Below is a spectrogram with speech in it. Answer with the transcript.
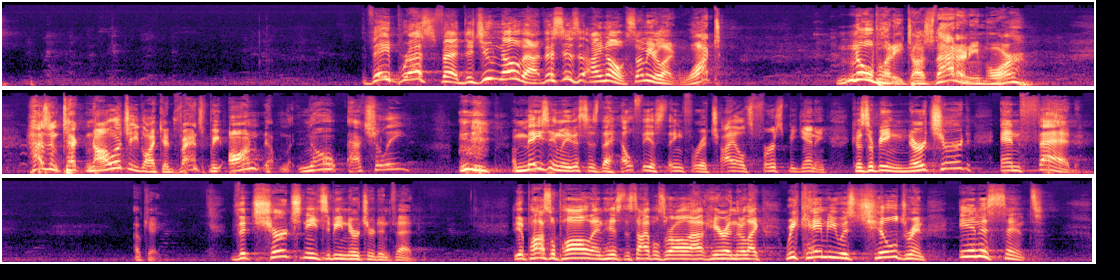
They breastfed. Did you know that? This is, I know, some of you are like, what? Nobody does that anymore. Hasn't technology like advanced beyond? No, actually. Amazingly, this is the healthiest thing for a child's first beginning because they're being nurtured and fed. Okay. The church needs to be nurtured and fed. The Apostle Paul and his disciples are all out here and they're like, We came to you as children, innocent.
